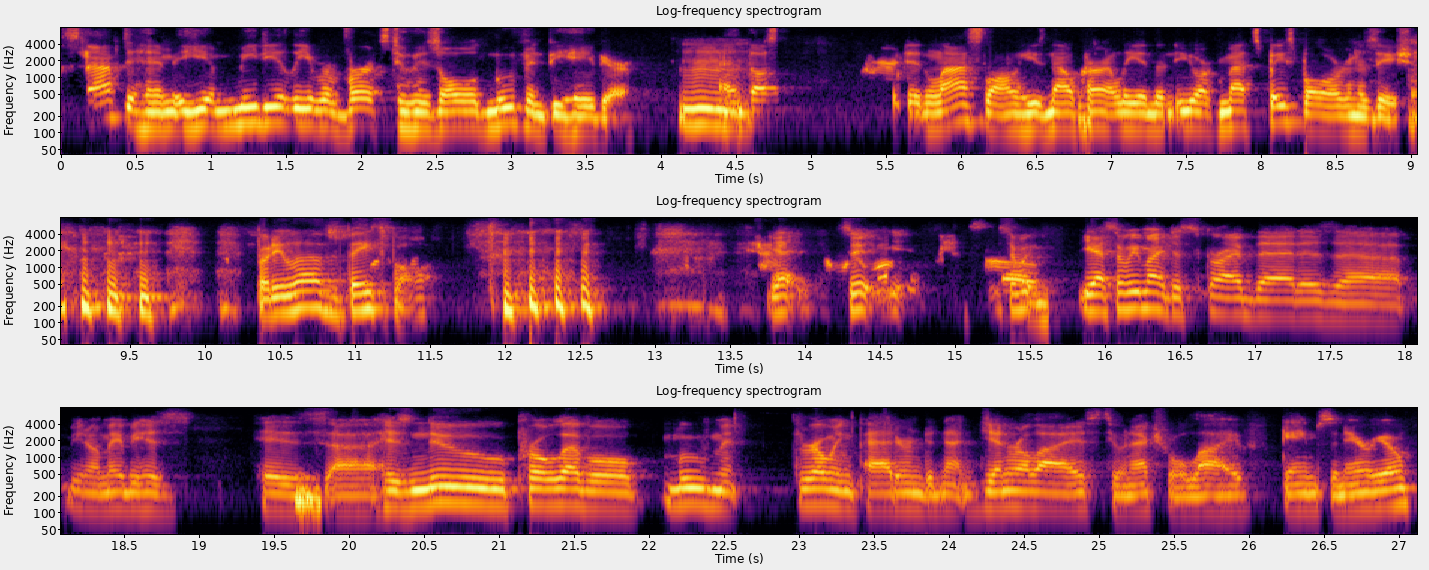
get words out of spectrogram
snap to him, he immediately reverts to his old movement behavior. Mm. And thus, didn't last long. He's now currently in the New York Mets baseball organization. but he loves baseball. yeah. So, so yeah, so we might describe that as uh, you know, maybe his his uh, his new pro level movement throwing pattern did not generalize to an actual live game scenario.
